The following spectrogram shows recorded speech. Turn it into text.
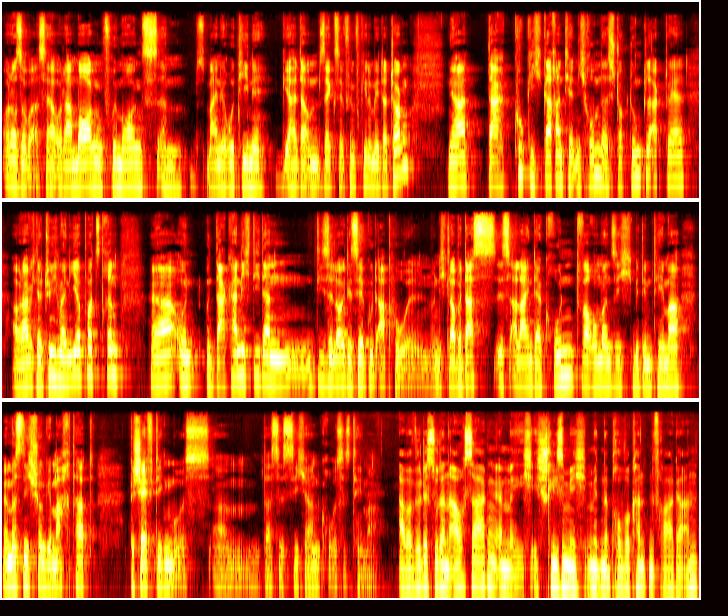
oder sowas, ja, oder morgen früh morgens ähm, ist meine Routine, gehe halt da um sechs, fünf Kilometer joggen ja, da gucke ich garantiert nicht rum, das ist stockdunkel aktuell. Aber da habe ich natürlich meine Earpods drin. Ja, und, und da kann ich die dann, diese Leute sehr gut abholen. Und ich glaube, das ist allein der Grund, warum man sich mit dem Thema, wenn man es nicht schon gemacht hat, beschäftigen muss. Ähm, das ist sicher ein großes Thema. Aber würdest du dann auch sagen, ähm, ich, ich schließe mich mit einer provokanten Frage an,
